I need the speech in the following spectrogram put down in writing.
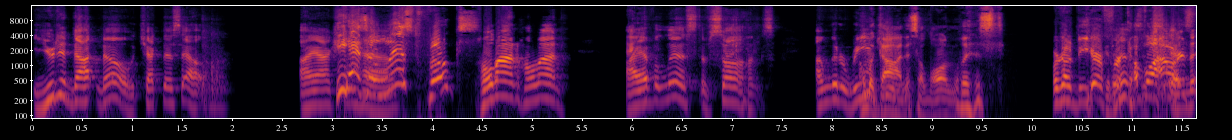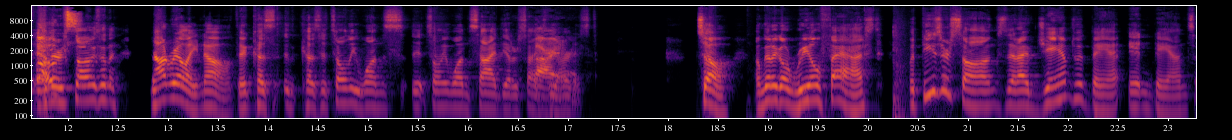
You did not know. Check this out. I actually He has a list, folks. Hold on, hold on. I have a list of songs. I'm going to read. Oh my god, you- that's a long list. We're gonna be here It for a couple hours. And, and there's songs on the. Not really, no, because because uh, it's only one. It's only one side. The other side's All the right, artist. So I'm gonna go real fast, but these are songs that I've jammed with band in bands,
